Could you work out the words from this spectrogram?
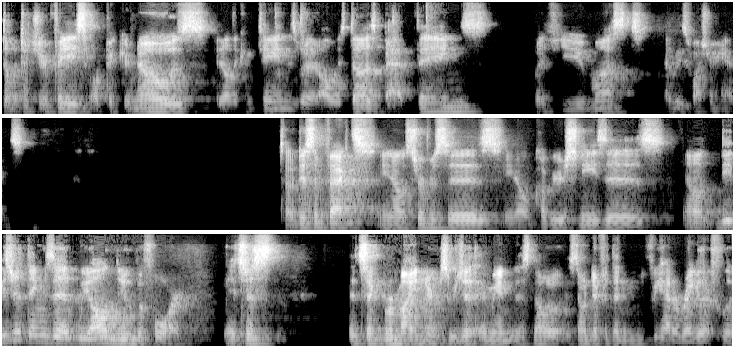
Don't touch your face or pick your nose. It only contains what it always does, bad things. But if you must, at least wash your hands. So disinfect, you know, surfaces, you know, cover your sneezes. You know, these are things that we all knew before. It's just it's like reminders. We just, I mean, it's no, it's no different than if we had a regular flu.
